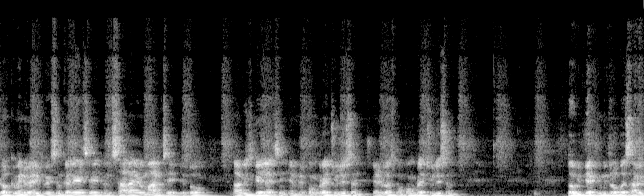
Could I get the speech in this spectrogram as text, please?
ડોક્યુમેન્ટ વેરિફિકેશન કર્યા છે અને સારા એવા માર્ક છે, એ તો આવી જ ગયેલા છે. એમને કોંગ્રેચ્યુલેશન એડવાન્સમાં કોંગ્રેચ્યુલેશન તો વિદ્યાર્થી મિત્રો બસ આવી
